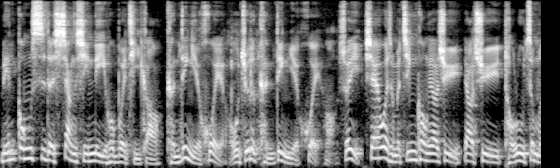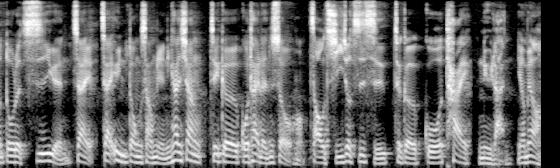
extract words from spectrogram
连公司的向心力会不会提高？肯定也会哦，我觉得肯定也会哦。所以现在为什么金控要去要去投入这么多的资源在在运动上面？你看像这个国泰人寿哈，早期就支持这个国泰女篮，有没有？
